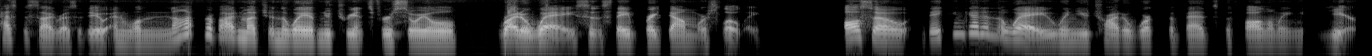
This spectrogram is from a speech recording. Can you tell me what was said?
pesticide residue and will not provide much in the way of nutrients for soil right away since they break down more slowly. Also, they can get in the way when you try to work the beds the following year.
